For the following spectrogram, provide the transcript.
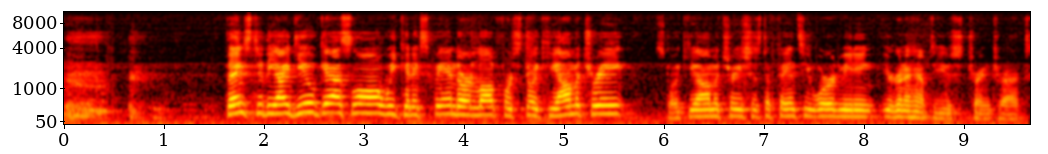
Thanks to the ideal gas law, we can expand our love for stoichiometry. Stoichiometry is just a fancy word meaning you're going to have to use train tracks.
